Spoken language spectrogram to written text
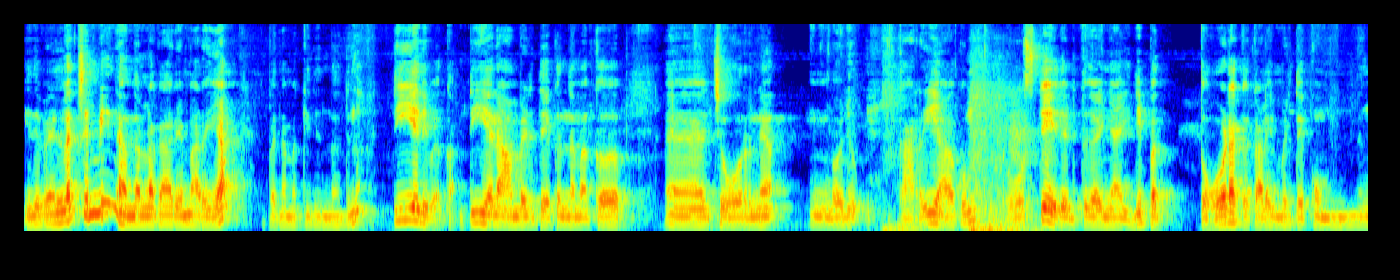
ഇത് വെള്ളച്ചെമ്മീനാന്നുള്ള കാര്യം അറിയാം. അപ്പം നമുക്കിതിന്നൊന്ന് തീയൽ വെക്കാം. തീയലാകുമ്പോഴത്തേക്കും നമുക്ക് ചോറിന് ഒരു കറിയാകും. റോസ്റ്റ് ചെയ്തെടുത്തു കഴിഞ്ഞാൽ ഇതിപ്പം തോടൊക്കെ കളയുമ്പോഴത്തേക്കും ഒന്നും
